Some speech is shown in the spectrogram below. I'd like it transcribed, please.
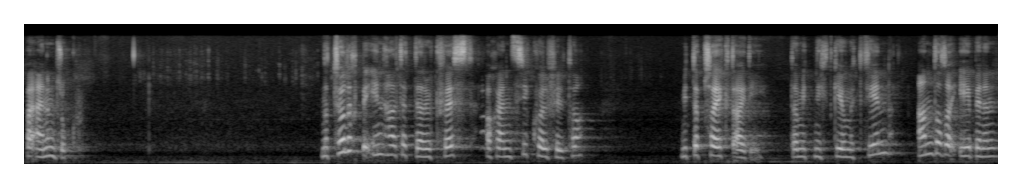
bei einem Druck. Natürlich beinhaltet der Request auch einen SQL-Filter mit der Projekt-ID, damit nicht Geometrien anderer Ebenen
